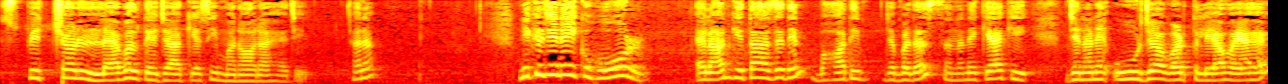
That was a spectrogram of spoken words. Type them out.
ਸਪਿਰਚੁਅਲ ਲੈਵਲ ਤੇ ਜਾ ਕੇ ਅਸੀਂ ਮਨਾਉਣਾ ਹੈ ਜੀ। ਹੈਨਾ? ਨਿਖਿਲ ਜੀ ਨੇ ਇੱਕ ਹੋਰ ਐਲਾਨ ਕੀਤਾ ਅੱਜ ਦੇ ਦਿਨ। ਬਹੁਤ ਹੀ ਜ਼ਬਰਦਸਤ। ਉਹਨਾਂ ਨੇ ਕਿਹਾ ਕਿ ਜਿਨ੍ਹਾਂ ਨੇ ਊਰਜਾ ਵਰਤ ਲਿਆ ਹੋਇਆ ਹੈ,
